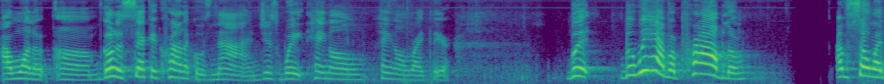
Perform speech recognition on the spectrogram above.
I want to um, go to Second Chronicles nine. Just wait. Hang on, hang on right there. But but we have a problem of sowing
